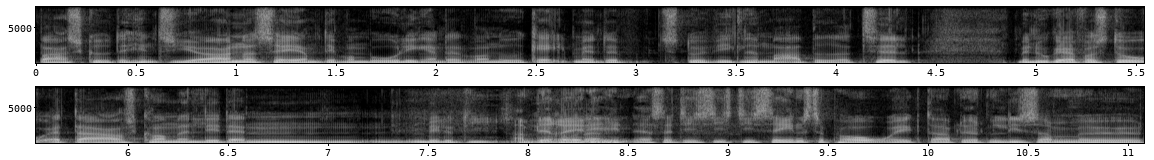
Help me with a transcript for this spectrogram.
bare skød det hen til hjørnet og sagde, om det var målinger, der var noget galt med det, stod i virkeligheden meget bedre til. Men nu kan jeg forstå, at der er også kommet en lidt anden melodi. Jamen, det er rigtigt. Altså, de, de seneste par år, ikke, der blev den ligesom øh,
